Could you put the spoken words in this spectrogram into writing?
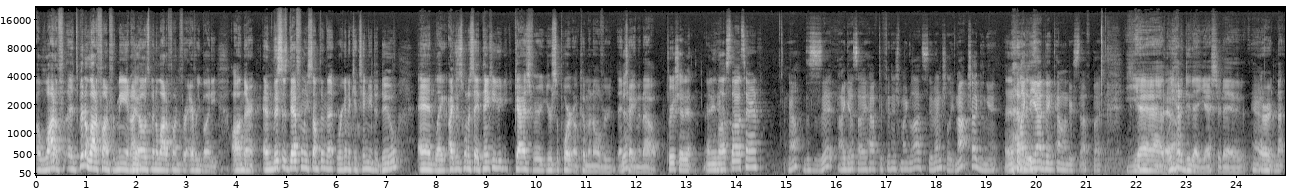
a lot of it's been a lot of fun for me and I know it's been a lot of fun for everybody on there. And this is definitely something that we're going to continue to do. And like I just want to say thank you guys for your support on coming over and Yeah. checking it out. Appreciate it. Any last thoughts, Aaron? No, this is it. I guess I have to finish my glass eventually. Not chugging it Yeah, like the advent calendar stuff, but Yeah, we had to do that yesterday Yeah. or not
